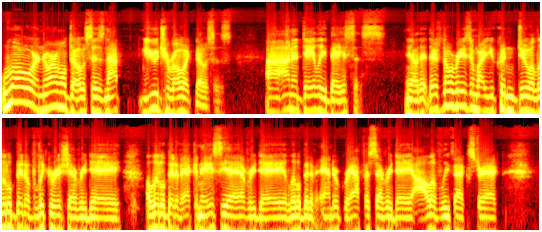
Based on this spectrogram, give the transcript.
low or normal doses, not huge heroic doses, uh, on a daily basis. You know, there's no reason why you couldn't do a little bit of licorice every day, a little bit of echinacea every day, a little bit of andrographis every day, olive leaf extract.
